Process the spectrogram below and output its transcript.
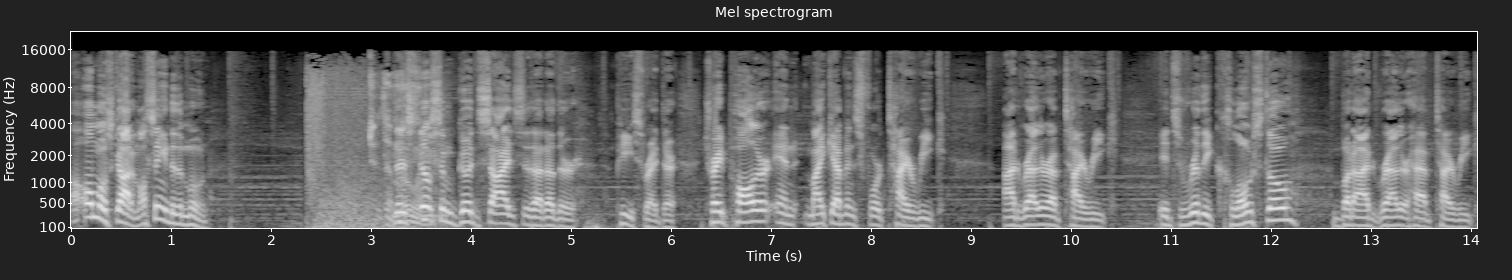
I almost got him. I'll sing you to the moon. To the There's moon. still some good sides to that other piece right there. Trade Pollard and Mike Evans for Tyreek. I'd rather have Tyreek. It's really close though, but I'd rather have Tyreek.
